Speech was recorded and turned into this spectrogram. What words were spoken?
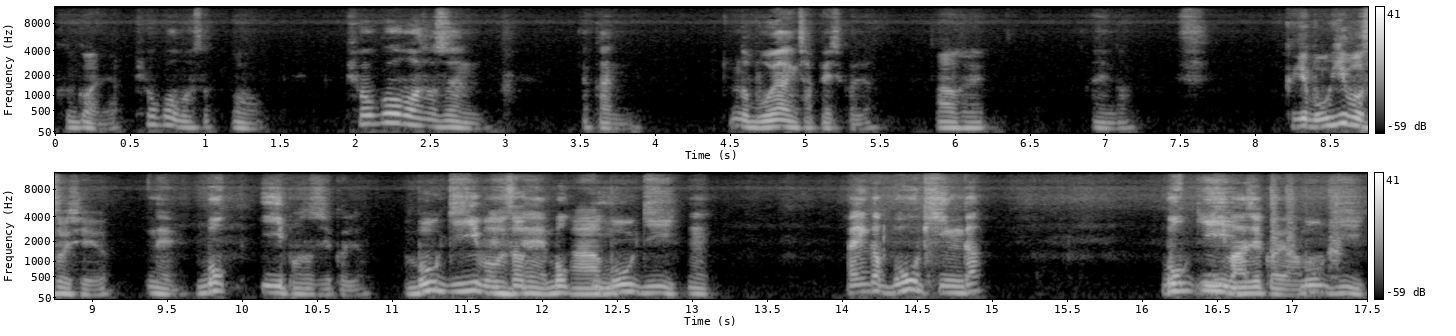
그거 아니야? 표고버섯? 어. 표고버섯은 약간 좀 더 모양이 잡혀있을걸요? 아, 그래. 아닌가? 그게 모기버섯이에요? 네, 목이 버섯일걸요? 모기버섯. 네, 네, 모기. 아, 모기. 아닌가? 모기인가? 모기. 이 맞을 거예요. 아마. 모기.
